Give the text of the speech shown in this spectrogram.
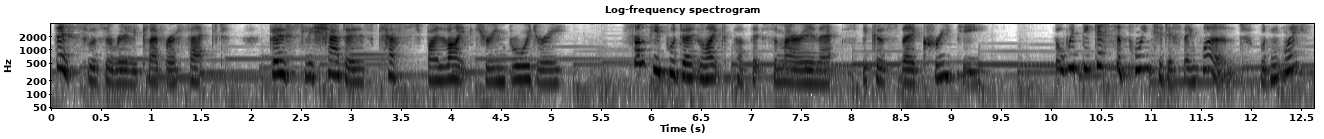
This was a really clever effect ghostly shadows cast by light through embroidery. Some people don't like puppets and marionettes because they're creepy, but we'd be disappointed if they weren't, wouldn't we?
